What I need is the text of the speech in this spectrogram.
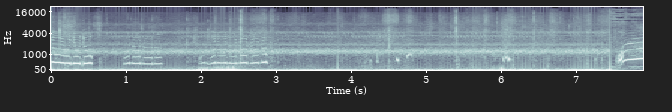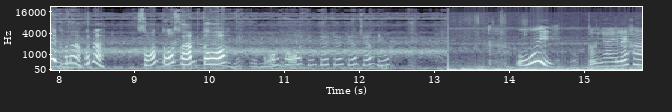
ดูดูดูดูดูดูดูดูดูดูดูดูดูโอ้ยคุณน่ะคุณน่ะสองตัวสามตัวโอ้โหเดี๋ยวเดี๋ยวเดี๋ยวเดี๋ยวเดี๋ยวอุ้ยตัวใหญ่เลยค่ะ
